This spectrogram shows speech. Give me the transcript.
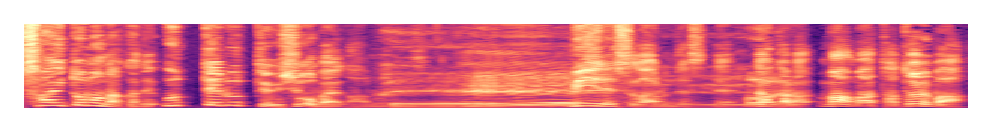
サイトの中で売ってるっていう商売があるんです。ビジネスがあるんですって。だから、まあまあ、例えば、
